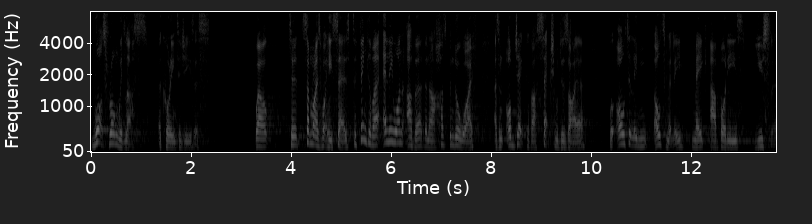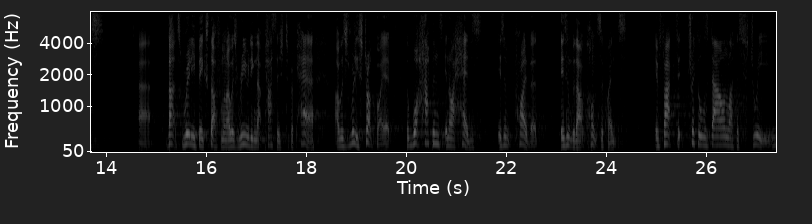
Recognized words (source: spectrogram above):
What's wrong with lust, according to Jesus? Well, to summarize what he says, to think about anyone other than our husband or wife as an object of our sexual desire will ultimately, ultimately make our bodies useless. Uh, that's really big stuff. And when I was rereading that passage to prepare, I was really struck by it that what happens in our heads isn't private, isn't without consequence. In fact, it trickles down like a stream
